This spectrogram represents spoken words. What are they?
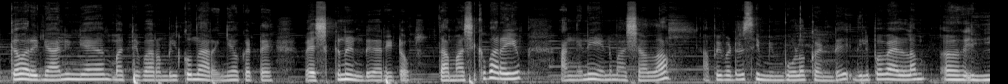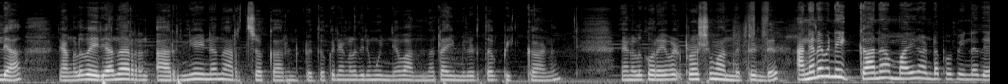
ഇക്ക പറയും. ഞാൻ ഇനി മറ്റേ പറമ്പിൽക്കൊന്ന് ഇറങ്ങി നോക്കട്ടെ. വിശക്കണുണ്ട് അറിയട്ടോ. തമാശക്ക് പറയും. അങ്ങനെയാണ് മഷാല്ല. അപ്പോൾ ഇവിടെ ഒരു സ്വിമ്മിംഗ് പൂളൊക്കെ ഉണ്ട്. ഇതിലിപ്പോൾ വെള്ളം ഇല്ല. ഞങ്ങൾ വരികയെന്ന് എന്ന് അറിഞ്ഞു കഴിഞ്ഞാൽ നിറച്ച് വെക്കാറുണ്ട് കേട്ടോ. ഇതൊക്കെ ഞങ്ങൾ ഇതിന് മുന്നേ വന്ന ടൈമിലെടുത്ത പിക്കാണ് ഞങ്ങൾ കുറേ പ്രാവശ്യം വന്നിട്ടുണ്ട്. അങ്ങനെ പിന്നെ ഇക്കാന അമ്മായി കണ്ടപ്പോൾ പിന്നെ ദേ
